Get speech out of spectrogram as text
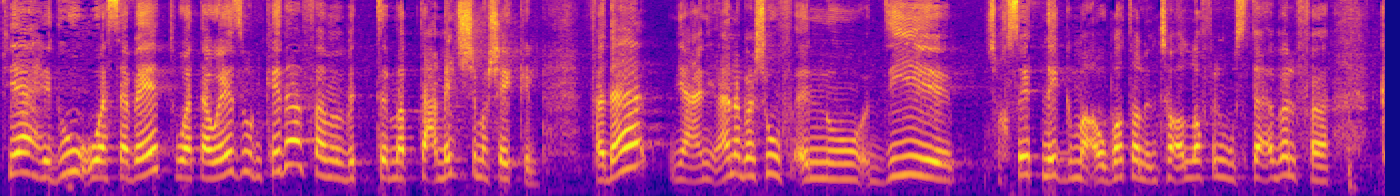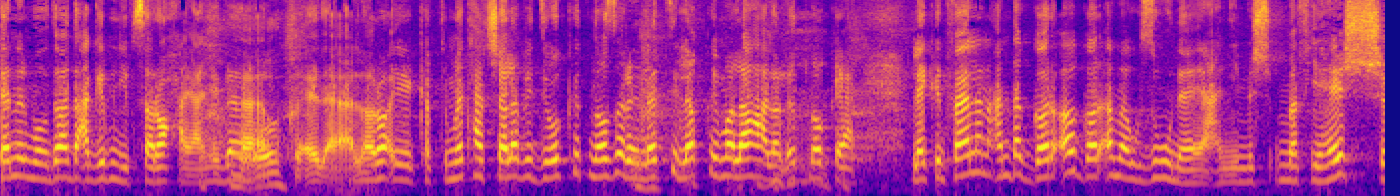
فيها هدوء وثبات وتوازن كده فما بت ما بتعملش مشاكل. فده يعني أنا بشوف إنه دي شخصية نجم أو بطل إن شاء الله في المستقبل فكان الموضوع ده عاجبني بصراحة. يعني ده على رأي كابتن مدحت شلبي دي وجهة نظر التي لا قيمة لها على الإطلاق يعني. لكن فعلا عندك جرأة جرأة موزونة يعني مش ما فيهاش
